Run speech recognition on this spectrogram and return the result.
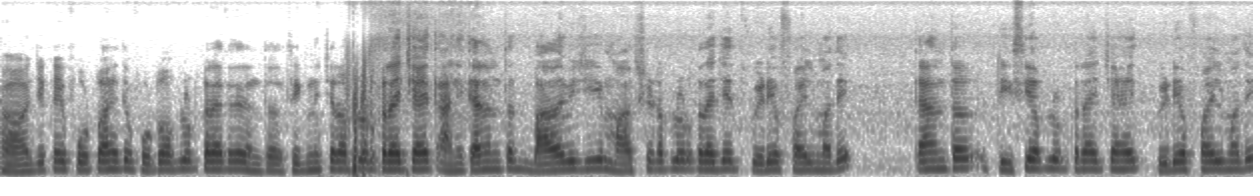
जे काही फोटो आहे ते फोटो अपलोड करायचे त्यानंतर नंतर सिग्नेचर अपलोड करायचे आहेत. आणि त्यानंतर बारावीची मार्कशीट अपलोड करायची आहेत. पी डी एफ फाईलमध्ये त्यानंतर टी सी अपलोड करायची आहेत पी डी एफ फाईलमध्ये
